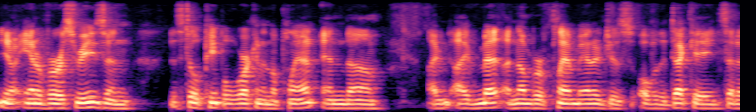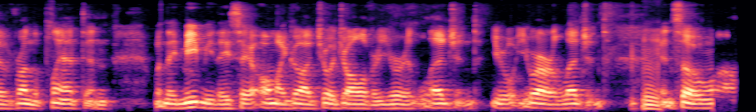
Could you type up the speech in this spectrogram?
you know, anniversaries, and there's still people working in the plant. And um, I've, I've met a number of plant managers over the decades that have run the plant, and when they meet me, they say, "Oh my God, George Oliver, you're a legend. You you are a legend." Mm. And so, uh,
